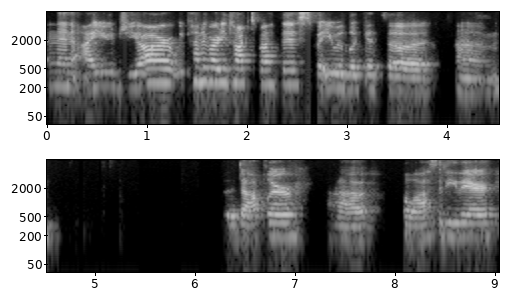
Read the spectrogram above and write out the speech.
And then IUGR, we kind of already talked about this, but you would look at the, um, the Doppler uh, velocity there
